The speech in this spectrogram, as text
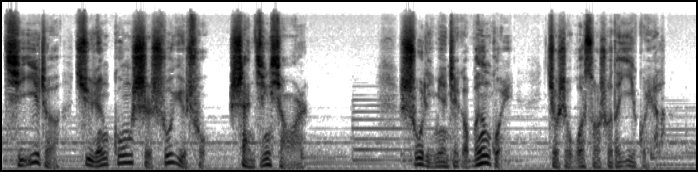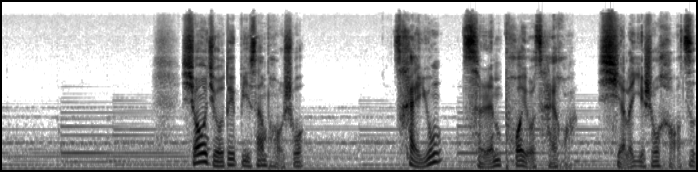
其一者居人宫室书寓处，善惊小儿。书里面这个温鬼，就是我所说的异鬼了。小九对毕三炮说：“蔡邕此人颇有才华，写了一手好字，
